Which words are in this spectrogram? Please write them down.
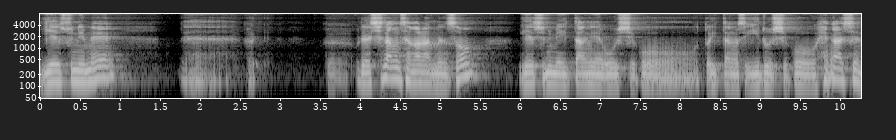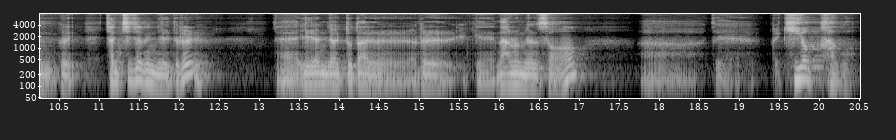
예수님의 그, 그 우리가 신앙생활 하면서 예수님의 이 땅에 오시고 또 이 땅에서 이루시고 행하신 그 전체적인 일들을 1년 12달을 이렇게 나누면서 아, 이제 기억하고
